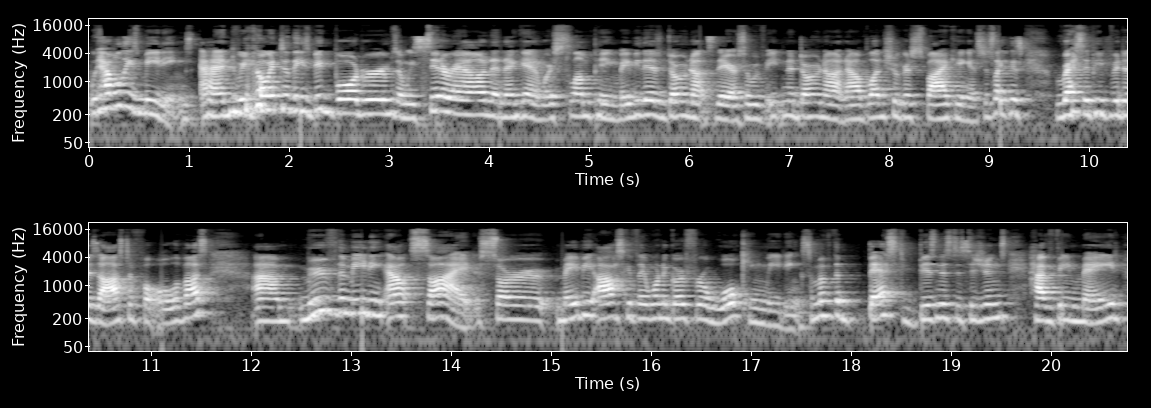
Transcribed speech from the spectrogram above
we have all these meetings and we go into these big boardrooms and we sit around and again we're slumping. Maybe there's donuts there. So we've eaten a donut and our blood sugar's spiking. It's just like this recipe for disaster for all of us um, move the meeting outside. So maybe ask if they want to go for a walking meeting. Some of the best business decisions have been made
